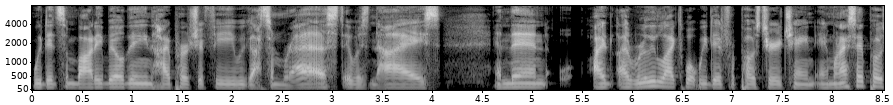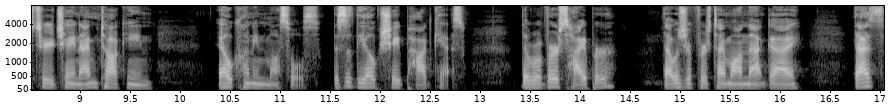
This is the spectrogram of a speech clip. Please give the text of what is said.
We did some bodybuilding, hypertrophy. We got some rest. It was nice, and then I I really liked what we did for posterior chain. And when I say posterior chain, I'm talking elk hunting muscles. This is the Elk Shape podcast. The reverse hyper. That was your first time on that guy. That's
